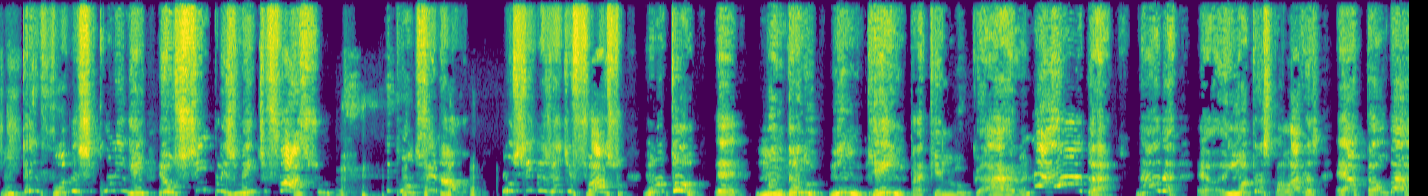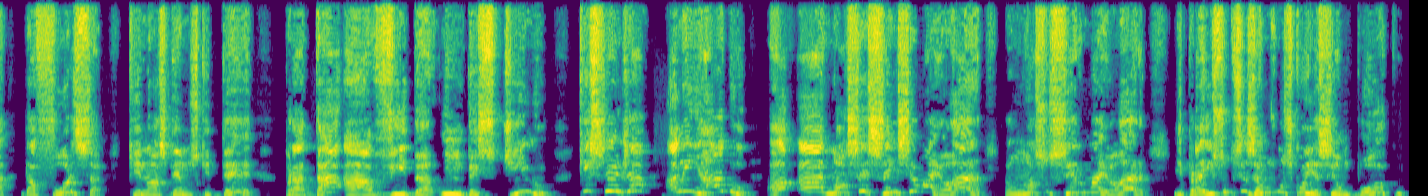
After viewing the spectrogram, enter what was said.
Não tem foda-se com ninguém. Eu simplesmente faço. E ponto final. Eu simplesmente faço. Eu não estou é, mandando ninguém para aquele lugar. Nada, nada. É, em outras palavras, é a tal da, da força que nós temos que ter para dar à vida um destino que seja alinhado à, à, nossa essência maior, ao nosso ser maior. E para isso precisamos nos conhecer um pouco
